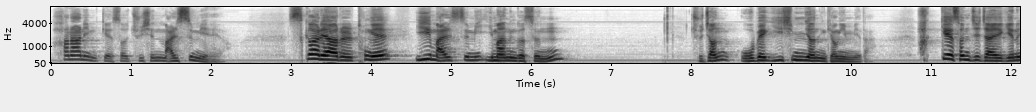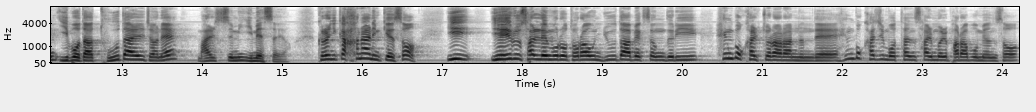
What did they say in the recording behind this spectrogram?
하나님께서 주신 말씀이에요. 스가랴를 통해 이 말씀이 임한 것은 주전 520년 경입니다. 학개 선지자에게는 이보다 두 달 전에 말씀이 임했어요. 그러니까 하나님께서 이 예루살렘으로 돌아온 유다 백성들이 행복할 줄 알았는데 행복하지 못한 삶을 바라보면서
